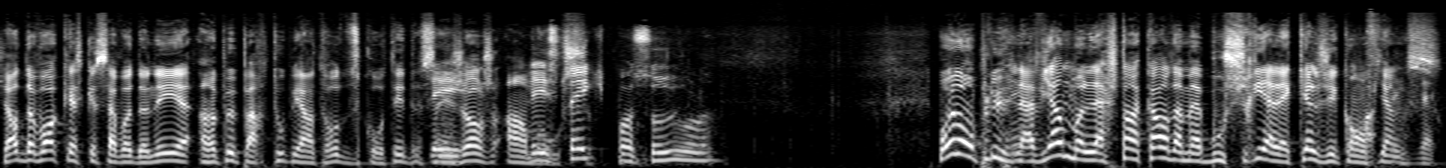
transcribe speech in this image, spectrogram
j'ai hâte de voir qu'est-ce que ça va donner euh, un peu partout, puis entre autres du côté de Saint-Georges en Les Beauce. steaks, pas sûr, là. Moi non plus. La viande, me l'acheter encore dans ma boucherie à laquelle j'ai confiance. Ah, exact.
